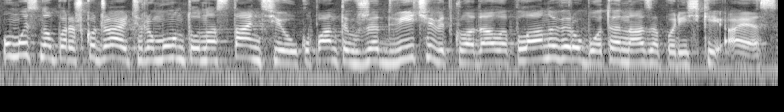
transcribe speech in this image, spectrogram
Умисно перешкоджають ремонту на станції. Окупанти вже двічі відкладали планові роботи на Запорізькій АЕС.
